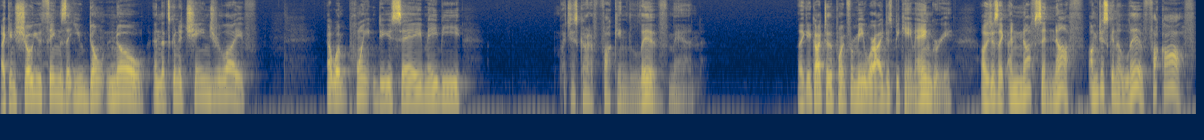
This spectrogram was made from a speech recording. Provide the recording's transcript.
I can show you things that you don't know and that's going to change your life. At what point do you say, maybe I just got to fucking live, man? Like it got to the point for me where I just became angry. I was just like, enough's enough. I'm just to live. Fuck off.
